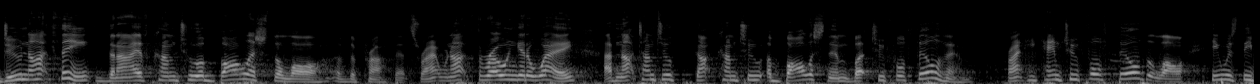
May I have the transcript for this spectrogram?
Do not think that I have come to abolish the law of the prophets, right? We're not throwing it away. I've not come to, not come to abolish them, but to fulfill them, right? He came to fulfill the law. He was the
